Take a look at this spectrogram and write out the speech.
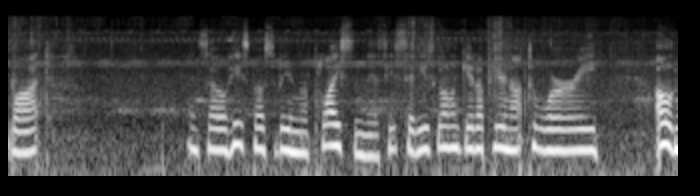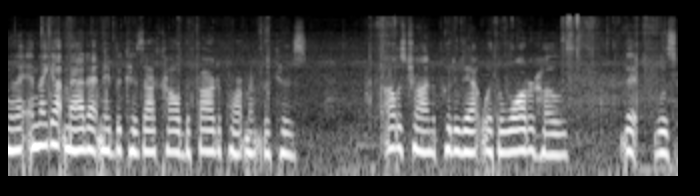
lot. And so he's supposed to be in replacing this. He said he's going to get up here, not to worry. Oh, and they, and they got mad at me because I called the fire department because I was trying to put it out with a water hose that was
